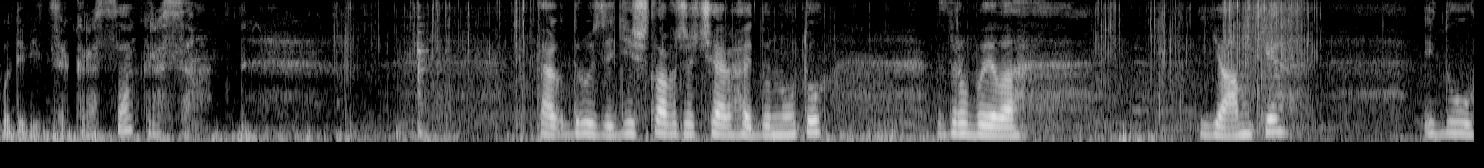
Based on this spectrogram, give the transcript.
Подивіться, краса, краса. Так, друзі, дійшла вже черга й до нуту. Зробила ямки. Іду,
